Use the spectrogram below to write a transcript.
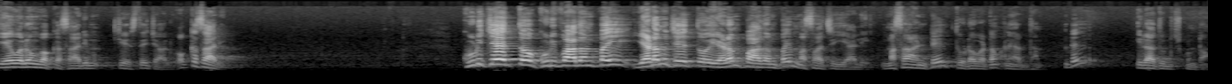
కేవలం ఒక్కసారి చేస్తే చాలు. ఒక్కసారి. కుడి చేత్తో కుడి పాదంపై ఎడమ చేత్తో ఎడమ పాదంపై మసా చేయాలి. మసా అంటే తుడవటం అని అర్థం. అంటే ఇలా తుడుచుకుంటాం.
